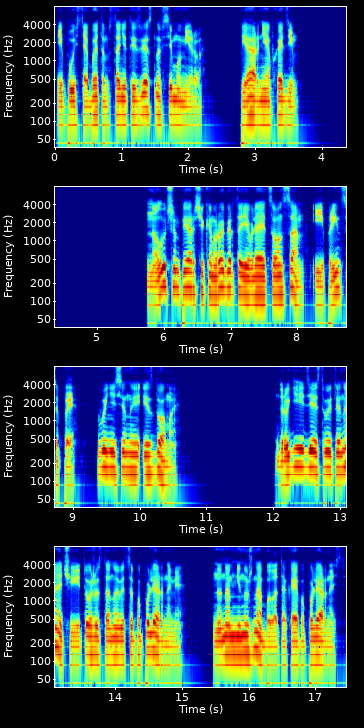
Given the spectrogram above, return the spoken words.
и пусть об этом станет известно всему миру. Пиар необходим. Но лучшим пиарщиком Роберта является он сам и принципы, вынесенные из дома. Другие действуют иначе и тоже становятся популярными. Но нам не нужна была такая популярность.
